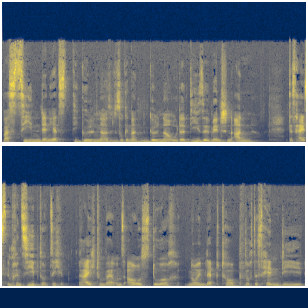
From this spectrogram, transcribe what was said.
Was ziehen denn jetzt die Güllner, also die sogenannten Güllner oder diese Menschen an? Das heißt, im Prinzip drückt sich Reichtum bei uns aus durch neuen Laptop, durch das Handy,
